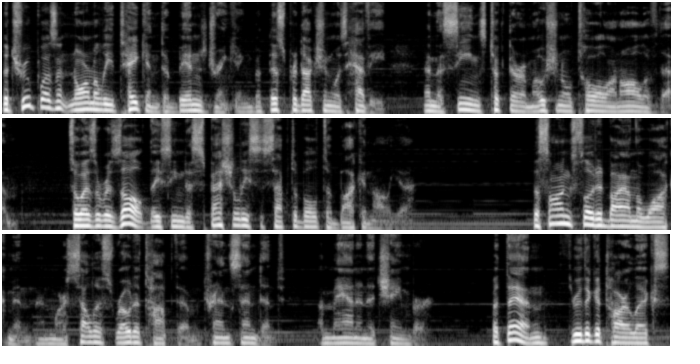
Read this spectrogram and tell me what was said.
The troupe wasn't normally taken to binge drinking, but this production was heavy, and the scenes took their emotional toll on all of them. So as a result, they seemed especially susceptible to bacchanalia. The songs floated by on the Walkman, and Marcellus rode atop them, transcendent, a man in a chamber. But then, through the guitar licks,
